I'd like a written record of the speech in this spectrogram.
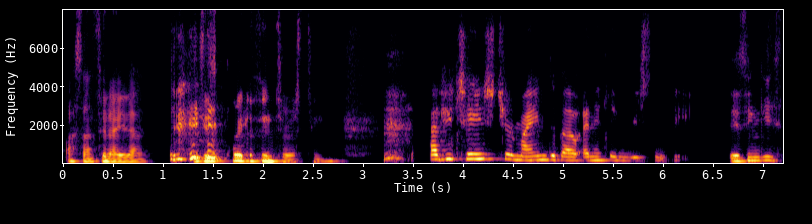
or something like that, which is quite of interesting. Have you changed your mind about anything recently? The thing is,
